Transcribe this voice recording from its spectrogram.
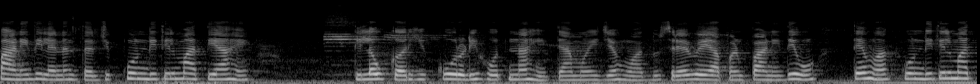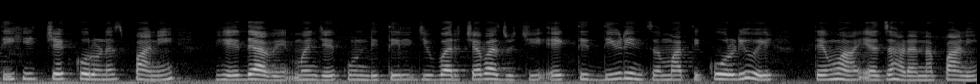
पाणी दिल्यानंतर जी कुंडीतील माती आहे ती लवकर ही कोरडी होत नाही. त्यामुळे जेव्हा दुसऱ्या वेळी आपण पाणी देऊ तेव्हा कुंडीतील माती ही चेक करूनच पाणी हे द्यावे. म्हणजे कुंडीतील जी वरच्या बाजूची एक ते दीड इंच माती कोरडी होईल तेव्हा या झाडांना पाणी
